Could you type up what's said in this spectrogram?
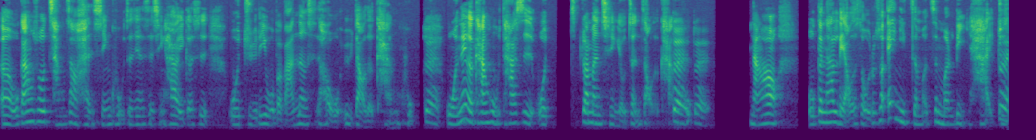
呃，我刚刚说长照很辛苦这件事情，还有一个是我举例，我爸爸那时候我遇到的看护，对，我那个看护他是我专门请有证照的看护，对对，然后。我跟他聊的时候，我就说：“哎、欸，你怎么这么厉害？就是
